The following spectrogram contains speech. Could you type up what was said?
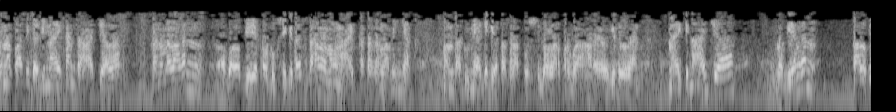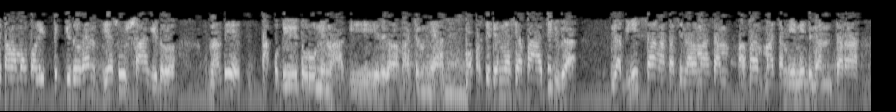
kenapa tidak dinaikkan saja lah karena memang kan eh, biaya produksi kita sekarang memang naik katakanlah minyak mentah dunia aja di atas 100 dolar per barel gitu kan. Naikin aja. Lagian kan kalau kita ngomong politik gitu kan ya susah gitu loh. Nanti takut diturunin lagi segala macamnya mau presidennya siapa aja juga nggak bisa ngatasin hal macam apa macam ini dengan cara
